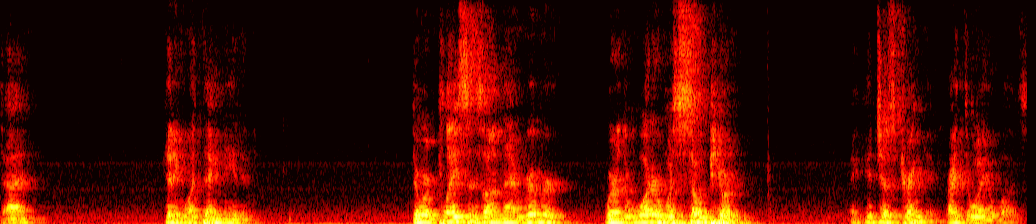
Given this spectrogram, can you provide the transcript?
the time getting what they needed. There were places on that river where the water was so pure, they could just drink it right the way it was.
